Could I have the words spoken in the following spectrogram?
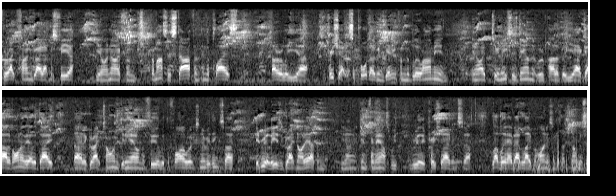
Great fun, great atmosphere. You know, I know from, from us as staff and, and the players thoroughly uh, appreciate the support they've been getting from the Blue Army and you know, I had two nieces down that were part of the uh, Guard of Honour the other day. They had a great time getting out on the field with the fireworks and everything. So it really is a great night out. And, you know, again, from ours, we really appreciate it. It's uh, lovely to have Adelaide behind us in such numbers.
